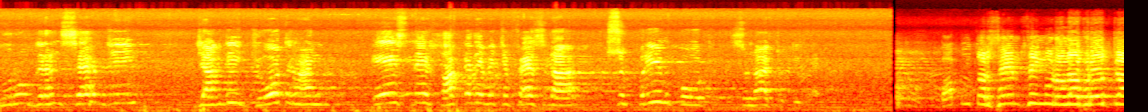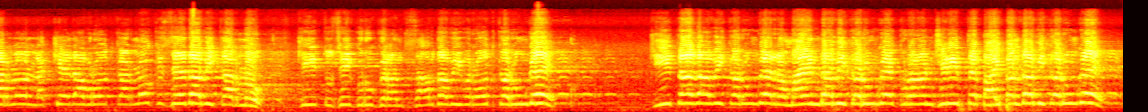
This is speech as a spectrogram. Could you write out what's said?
ਗੁਰੂ ਗ੍ਰੰਥ ਸਾਹਿਬ ਜੀ ਜਗਦੀ ਜੋਤ ਹਨ, ਇਸ ਦੇ ਹੱਕ ਦੇ ਵਿੱਚ ਫੈਸਲਾ ਸੁਪਰੀਮ ਕੋਰਟ ਸੁਣਾ ਚੁੱਕੀ ਹੈ। ਬਾਪੂ ਤਰਸੇਮ ਸਿੰਘ ਹੋਰਾਂ ਦਾ ਵਿਰੋਧ ਕਰ ਲਓ, ਲੱਖੇ ਦਾ ਵਿਰੋਧ ਕਰ ਲਓ, ਕਿਸੇ ਦਾ ਵੀ ਕਰ ਲਓ। ਕੀ ਤੁਸੀਂ ਗੁਰੂ ਗ੍ਰੰਥ ਸਾਹਿਬ ਦਾ ਵੀ ਵਿਰੋਧ ਕਰੋਗੇ? ਗੀਤਾ ਦਾ ਵੀ ਕਰੋਗੇ, ਰਮਾਇਣ ਦਾ ਵੀ ਕਰੋਗੇ, ਕੁਰਾਨ ਸ਼ਰੀਫ ਤੇ ਬਾਈਬਲ ਦਾ ਵੀ ਕਰੋਗੇ?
